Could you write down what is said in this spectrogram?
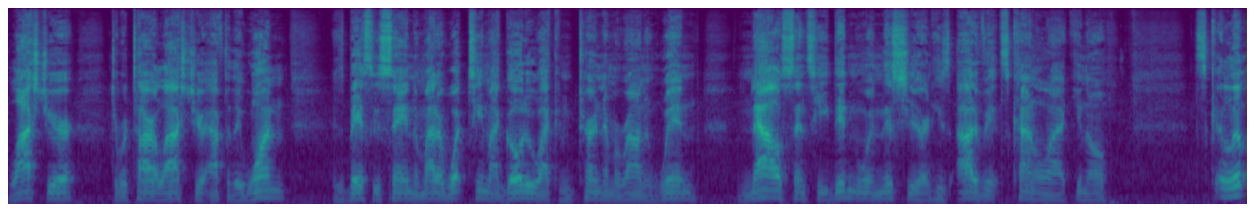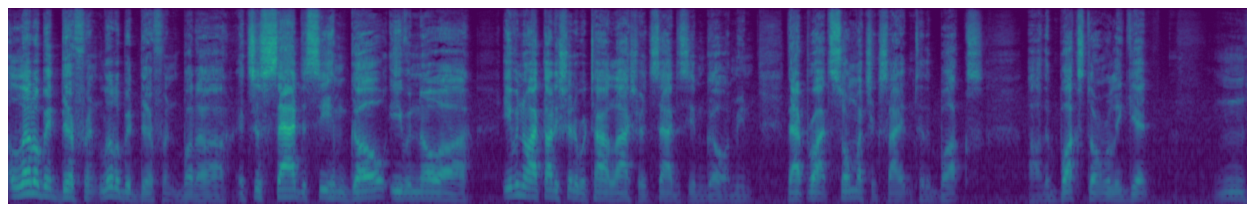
last year to retire last year after they won. Is basically saying no matter what team I go to, I can turn them around and win. Now, since he didn't win this year and he's out of it, it's kind of like you know, it's a little, a little bit different, a little bit different. But uh, it's just sad to see him go, even though uh, even though I thought he should have retired last year, it's sad to see him go. I mean, that brought so much excitement to the Bucs. Uh, the Bucs don't really get, mm,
